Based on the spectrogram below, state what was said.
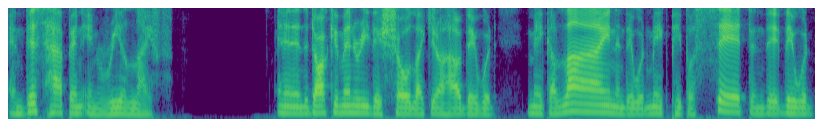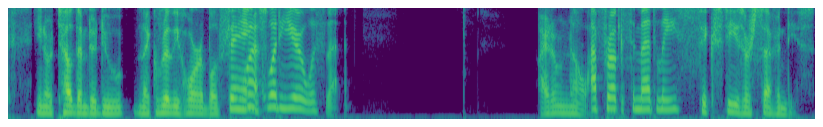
And this happened in real life. And in the documentary, they showed like, you know, how they would make a line and they would make people sit and they, they would, you know, tell them to do like really horrible things. What, what year was that? I don't know. Approximately 60s or 70s.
